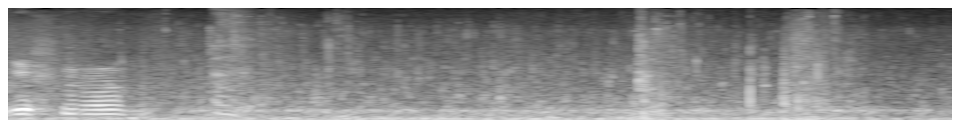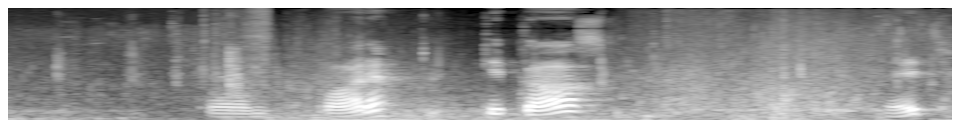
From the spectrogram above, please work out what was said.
Hilf mir. Ähm, bora. Gib Gas. Nicht.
